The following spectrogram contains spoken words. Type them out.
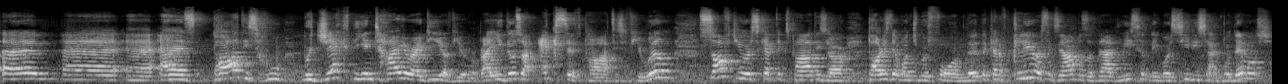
uh, uh, as parties who reject the entire idea of Europe, right? Those are exit parties, if you will. Soft Eurosceptic parties are parties that want to reform. The, the kind of clearest examples of that recently were Syriza and Podemos,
